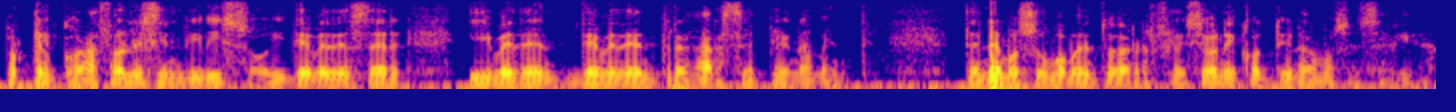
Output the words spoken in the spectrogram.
Porque el corazón es indiviso y debe de ser y debe de entregarse plenamente. Tenemos un momento de reflexión y continuamos enseguida.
